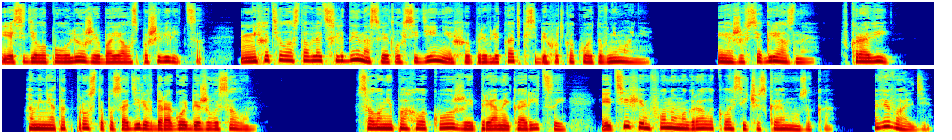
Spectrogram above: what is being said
Я сидела полулежа и боялась пошевелиться. Не хотела оставлять следы на светлых сиденьях и привлекать к себе хоть какое-то внимание. Я же вся грязная, в крови. А меня так просто посадили в дорогой бежевый салон. В салоне пахло кожей, пряной корицей, и тихим фоном играла классическая музыка. Вивальди.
